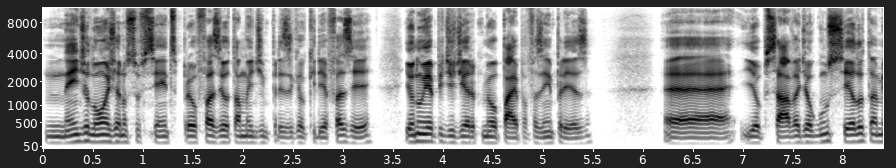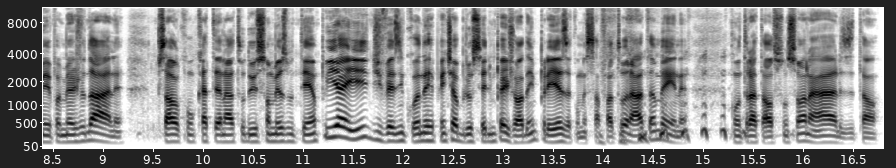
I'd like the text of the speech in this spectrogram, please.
nem de longe eram suficientes para eu fazer o tamanho de empresa que eu queria fazer. Eu não ia pedir dinheiro pro meu pai para fazer a empresa. É, e eu precisava de algum selo também para me ajudar, né? Precisava concatenar tudo isso ao mesmo tempo e aí, de vez em quando, de repente, abrir o CNPJ da empresa, começar a faturar também, né? Contratar os funcionários e tal.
